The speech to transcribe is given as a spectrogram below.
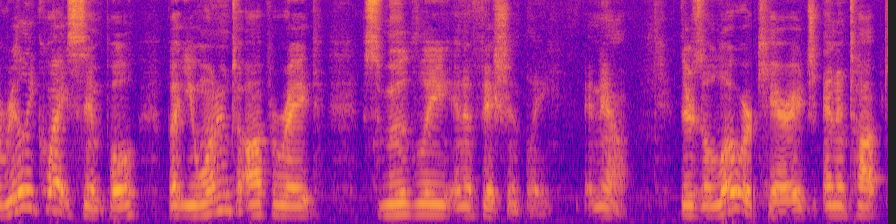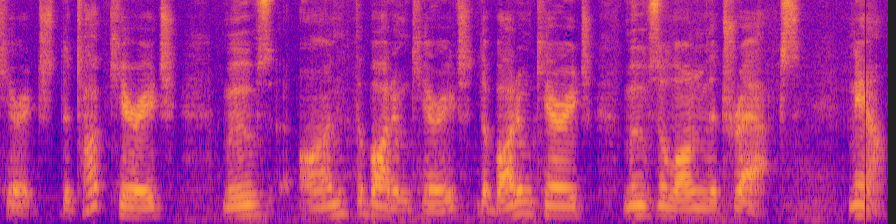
really quite simple, but you want them to operate smoothly and efficiently. Now, there's a lower carriage and a top carriage. The top carriage moves on the bottom carriage. The bottom carriage moves along the tracks. Now,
